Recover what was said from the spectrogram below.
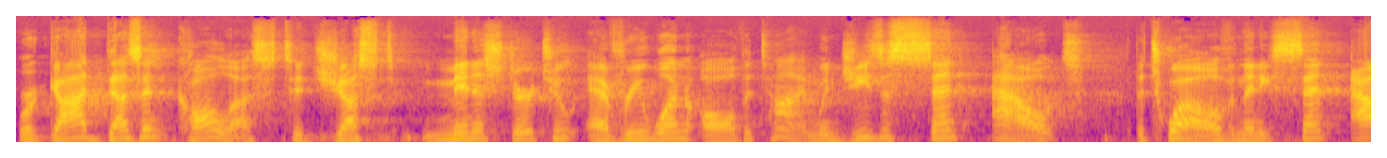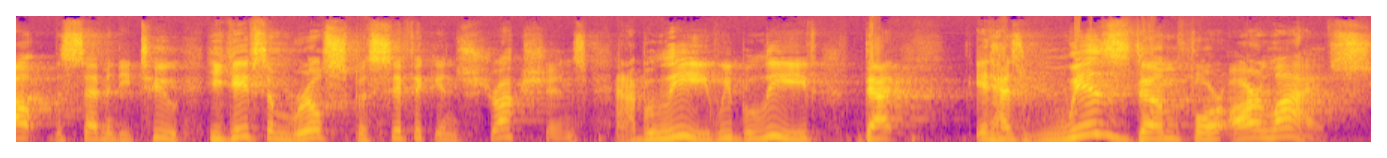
where God doesn't call us to just minister to everyone all the time. When Jesus sent out the 12 and then he sent out the 72, he gave some real specific instructions. And I believe, we believe that it has wisdom for our lives.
